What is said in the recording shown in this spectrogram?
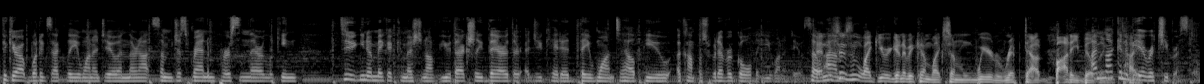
figure out what exactly you want to do, and they're not some just random person there looking to you know make a commission off you. They're actually there. They're educated. They want to help you accomplish whatever goal that you want to do. So and this um, isn't like you're going to become like some weird ripped out bodybuilding. I'm not going to be a Richie Bristol.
